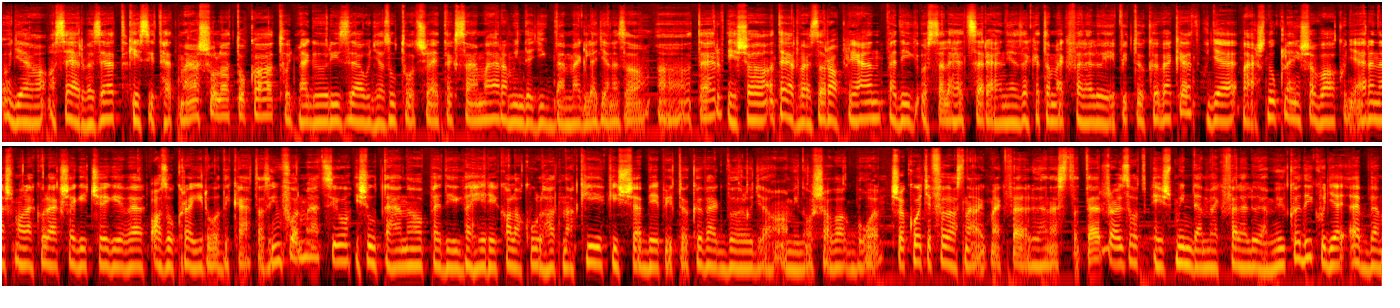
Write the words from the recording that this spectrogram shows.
ugye a szervezet készíthet másolatokat, hogy megőrizze ugye az utódsejtek számára, mindegyikben meg legyen ez a, a terv, és a tervrajz alapján pedig össze lehet szerelni ezeket ezeket a megfelelő építőköveket. Ugye más nukleinsavak, ugye RNS molekulák segítségével azokra íródik át az információ, és utána pedig fehérjék alakulhatnak ki kisebb építőkövekből, ugye aminosavakból. És akkor, hogyha felhasználjuk megfelelően ezt a tervrajzot, és minden megfelelően működik, ugye ebben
